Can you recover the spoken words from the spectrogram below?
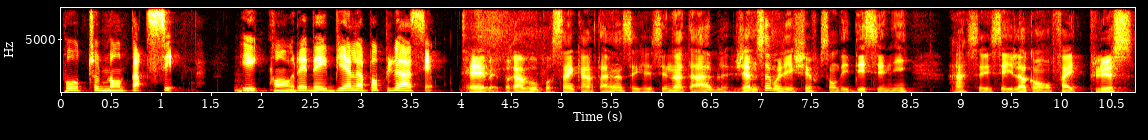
pour que tout le monde participe et qu'on réveille bien la population. Eh bien, bravo pour 50 ans, c'est notable. J'aime ça, moi, les chiffres qui sont des décennies. Hein? C'est là qu'on fête plus.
